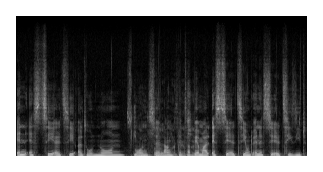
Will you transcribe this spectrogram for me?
NSCLC, also Non-Small Cell Lung Cancer. Wer mal SCLC und NSCLC sieht,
